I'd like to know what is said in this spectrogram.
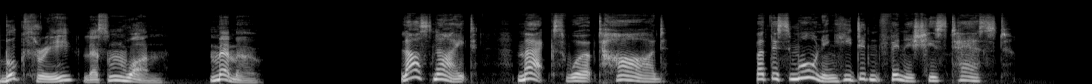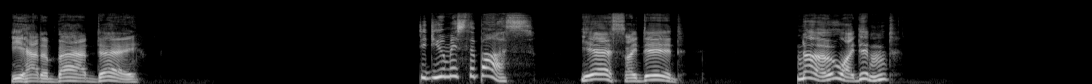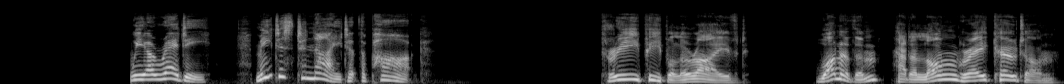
Book 3, Lesson 1. Memo. Last night, Max worked hard. But this morning he didn't finish his test. He had a bad day. Did you miss the bus? Yes, I did. No, I didn't. We are ready. Meet us tonight at the park. Three people arrived. One of them had a long grey coat on.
